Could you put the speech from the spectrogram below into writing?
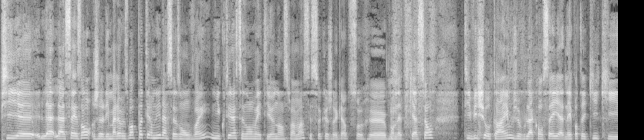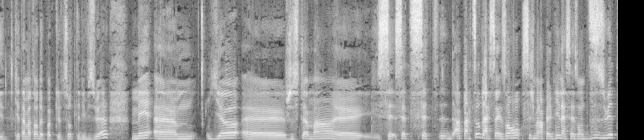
Puis euh, la, la saison, je l'ai malheureusement pas terminé la saison 20, ni écouté la saison 21 en ce moment. C'est ça que je regarde sur euh, mon application TV Showtime. Je vous la conseille à n'importe qui qui, qui est amateur de pop culture télévisuelle. Mais euh, il y a euh, justement euh, cette, cette, à partir de la saison, si je me rappelle bien, la saison 18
